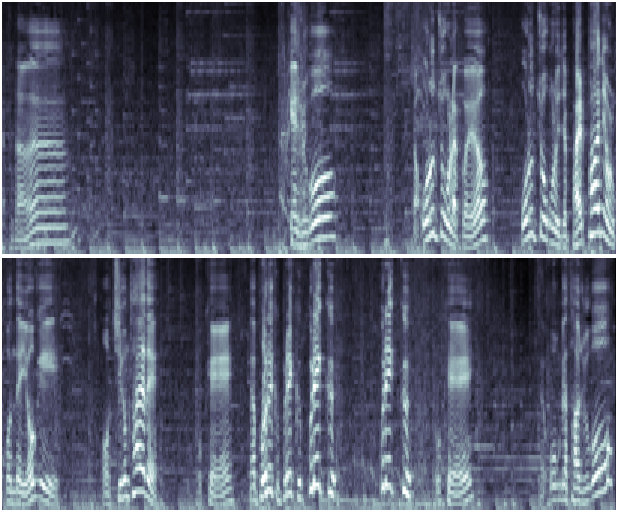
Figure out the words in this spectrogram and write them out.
자 그 다음. 깨주고. 자 오른쪽으로 갈 거예요. 오른쪽으로 이제 발판이 올 건데 여기 어 지금 타야 돼. 오케이. 야, 브레이크 브레이크 브레이크 브레이크. 오케이. 자, 옮겨 타주고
